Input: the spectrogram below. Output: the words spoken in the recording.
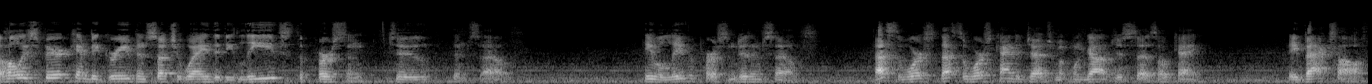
The Holy Spirit can be grieved in such a way that he leaves the person to themselves. He will leave a person to themselves. That's the worst that's the worst kind of judgment when God just says, Okay. He backs off,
